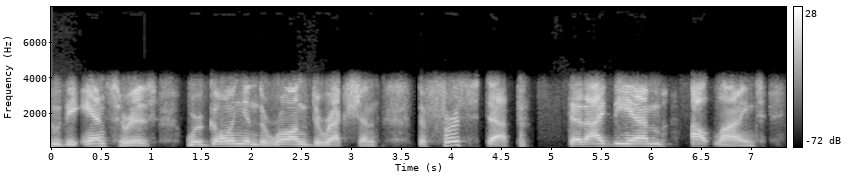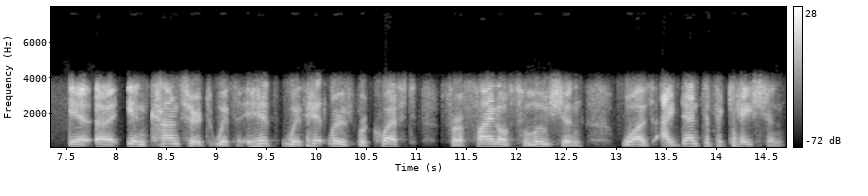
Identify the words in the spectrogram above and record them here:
II, the answer is we're going in the wrong direction. The first step that IBM outlined in, uh, in concert with, Hit, with Hitler's request for a final solution was identification.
